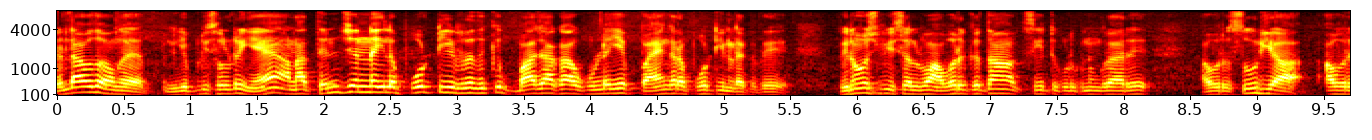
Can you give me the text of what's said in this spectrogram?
ரெண்டாவது அவங்க நீங்கள் இப்படி சொல்கிறீங்க ஆனால் தென் சென்னையில் போட்டியிடுறதுக்கு பாஜகவுக்குள்ளேயே பயங்கர போட்டி நடக்குது. வினோஷ் பி செல்வம் அவருக்கு தான் சீட்டு கொடுக்கணுங்கிறாரு. அவர் சூர்யா அவர்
